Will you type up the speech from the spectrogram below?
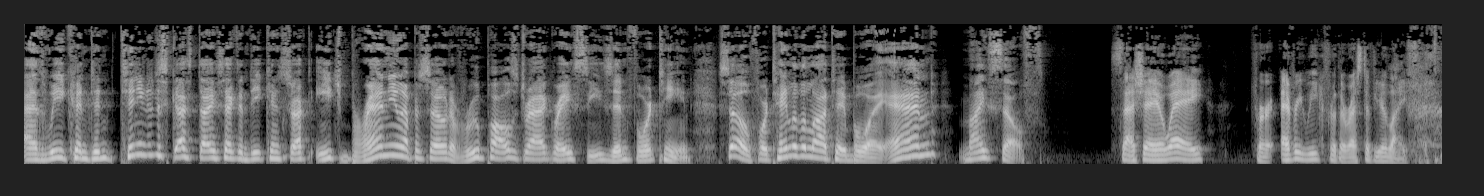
as we continue to discuss, dissect, and deconstruct each brand new episode of RuPaul's Drag Race Season 14. So, for Taylor the Latte Boy and myself, Sashay away for every week for the rest of your life.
